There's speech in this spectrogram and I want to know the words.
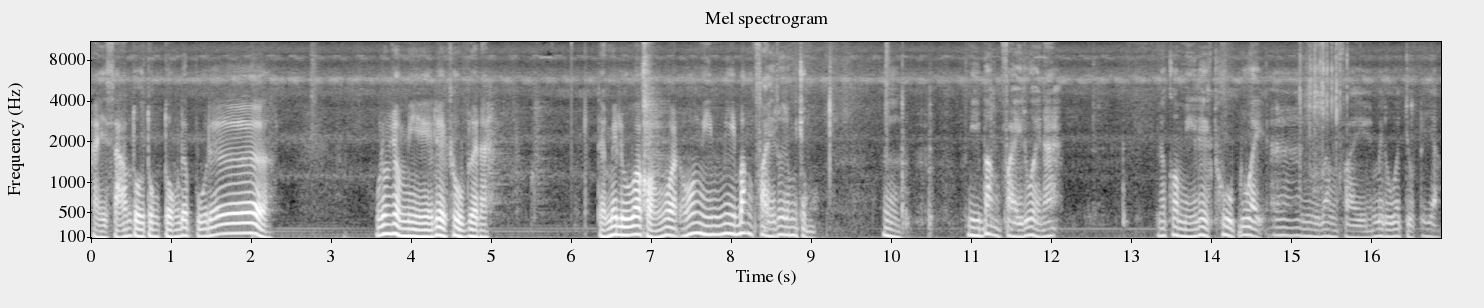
ให้สามตัวตรงๆเด้อปูเด้อคุณผู้ชมมีเลขทูบด้วยนะ แต่ไม่รู้ว่าของงวดโอ้มีมีบั้งไฟด้วยท่านผู้ชมเออมีบั้งไฟด้วยนะ แล้วก็มีเลขทูบด้วยอ่ามีบั้งไฟไม่รู้ว่าจุดหรือยัง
